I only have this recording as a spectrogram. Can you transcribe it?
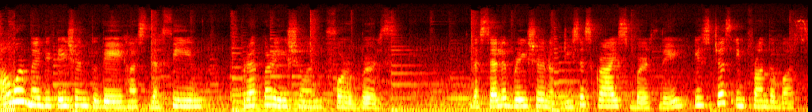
Our meditation today has the theme Preparation for Birth. The celebration of Jesus Christ's birthday is just in front of us,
